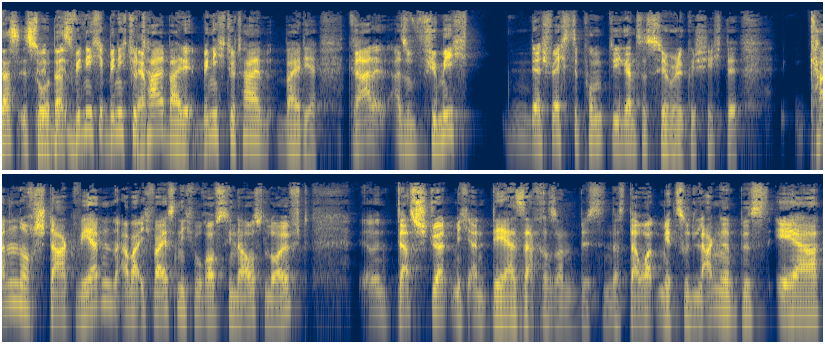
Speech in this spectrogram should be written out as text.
Das ist so, das bin ich bin ich total bei dir, bin ich total bei dir. Gerade also für mich der schwächste Punkt die ganze Cyril Geschichte kann noch stark werden, aber ich weiß nicht, worauf es hinausläuft. Und Das stört mich an der Sache so ein bisschen. Das dauert mir zu lange, bis er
